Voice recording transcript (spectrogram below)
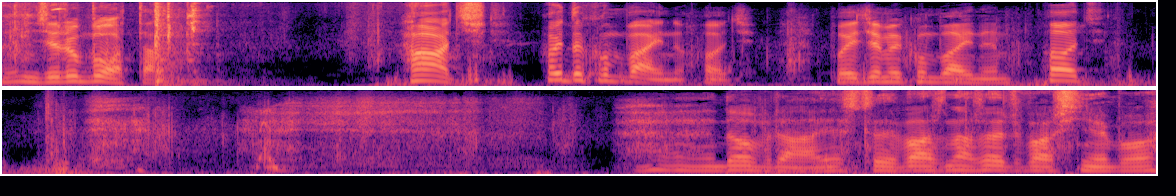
Będzie robota. Chodź, chodź do kombajnu, chodź. Pojedziemy kombajnem, chodź. Dobra, jeszcze ważna rzecz właśnie, bo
